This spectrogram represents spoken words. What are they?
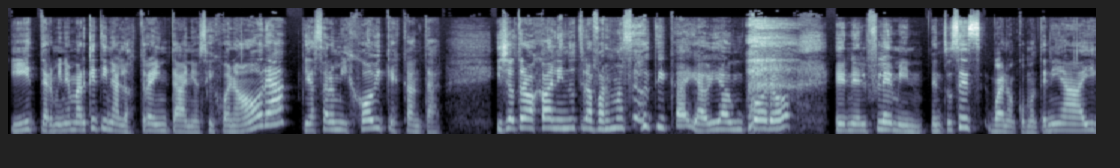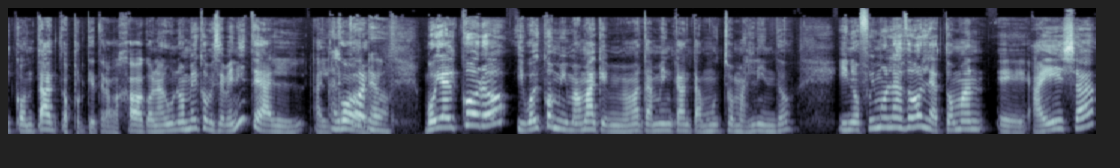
y terminé marketing a los 30 años. Y dije, bueno, ahora voy a hacer mi hobby que es cantar. Y yo trabajaba en la industria farmacéutica y había un coro en el Fleming. Entonces, bueno, como tenía ahí contactos porque trabajaba con algunos médicos, me dice, venite al, al, coro. Voy al coro y voy con mi mamá, que mi mamá también canta mucho más lindo. Y nos fuimos las dos, la toman eh, a ella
